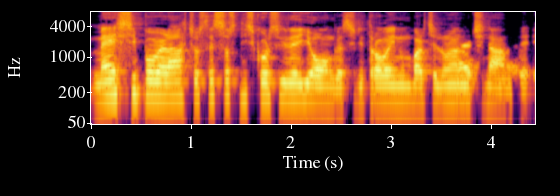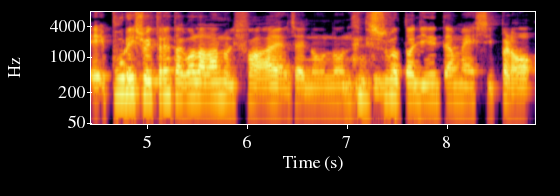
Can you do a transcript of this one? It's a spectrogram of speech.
Messi, poveraccio, stesso discorso di De Jong, si ritrova in un Barcellona Eh. allucinante, eppure i suoi 30 gol all'anno li fa, eh, cioè non- non- Sì. nessuno toglie niente a Messi, però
